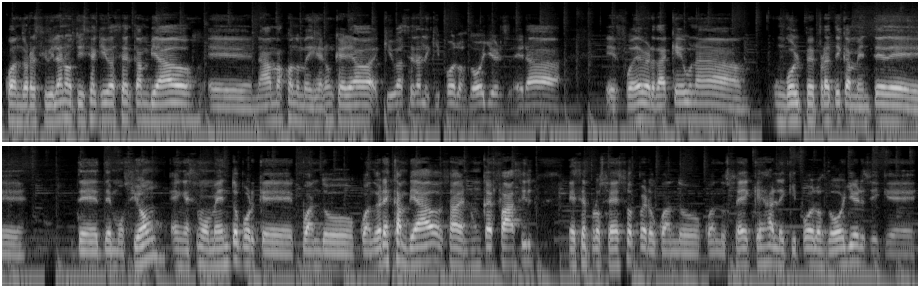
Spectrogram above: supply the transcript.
cuando recibí la noticia que iba a ser cambiado, eh, nada más cuando me dijeron que, era, que iba a ser al equipo de los Dodgers, era, eh, fue de verdad que una, un golpe prácticamente de, de, de, emoción en ese momento, porque cuando, cuando eres cambiado, ¿sabes? Nunca es fácil ese proceso, pero cuando, cuando sé que es al equipo de los Dodgers y que,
